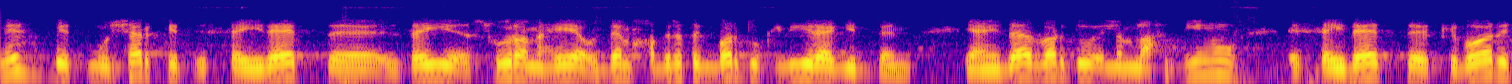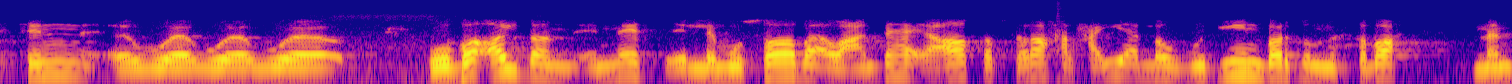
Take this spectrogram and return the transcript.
نسبة مشاركة السيدات آه، زي الصورة ما هي قدام حضرتك برضو كبيرة جدا. يعني ده برضو اللي ملاحظينه السيدات كبار السن آه، و و و وأيضا الناس اللي مصابة أو عندها إعاقة بصراحة الحقيقة موجودين برضو من الصباح ما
